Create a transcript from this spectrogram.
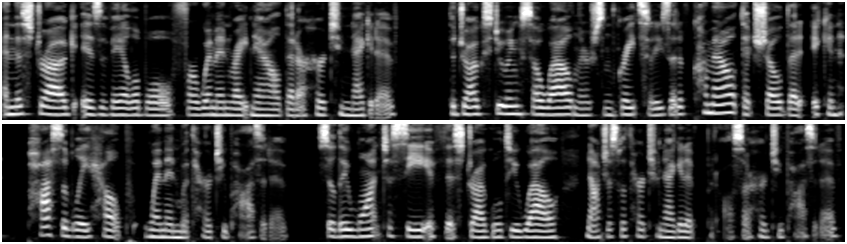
and this drug is available for women right now that are HER2 negative. The drug's doing so well, and there's some great studies that have come out that show that it can possibly help women with HER2 positive. So they want to see if this drug will do well, not just with HER2 negative, but also HER2 positive.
